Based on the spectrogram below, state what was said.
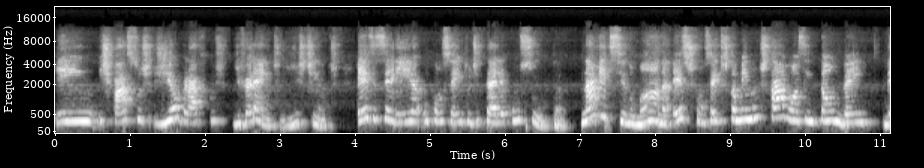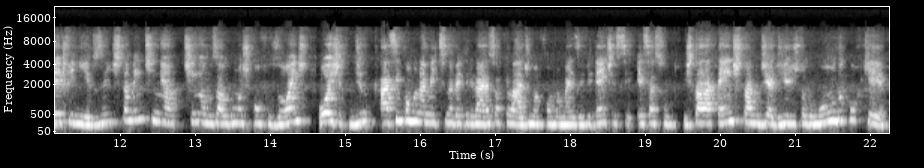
em espaços geográficos diferentes, distintos. Esse seria o conceito de teleconsulta. Na medicina humana, esses conceitos também não estavam assim tão bem definidos. A gente também tinha tínhamos algumas confusões. Hoje, de, assim como na medicina veterinária, só que lá de uma forma mais evidente, esse, esse assunto está latente, está no dia a dia de todo mundo. Por quê?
